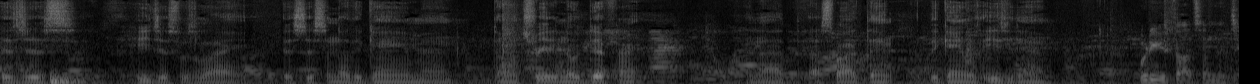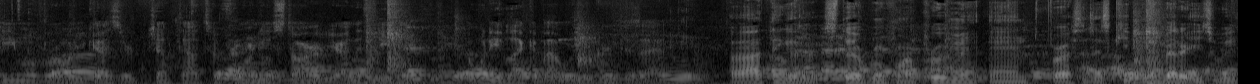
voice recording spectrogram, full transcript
it's just he just was like, it's just another game, and don't treat it no different. And I, that's why I think the game was easy to him. What are your thoughts on the team overall? You guys are jumped out to a 4 0 start. You're undefeated. What do you like about where your group is at? Uh, I think there's still room for improvement and for us to just keep getting better each week.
